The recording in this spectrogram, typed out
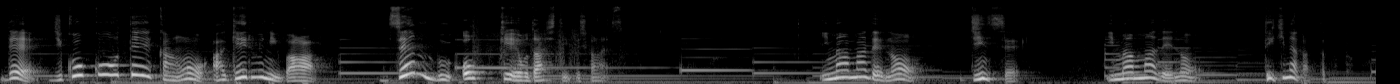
で自己肯定感を上げるには全部 OK を出していくしかないです。今までの人生今までのできなかったこと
